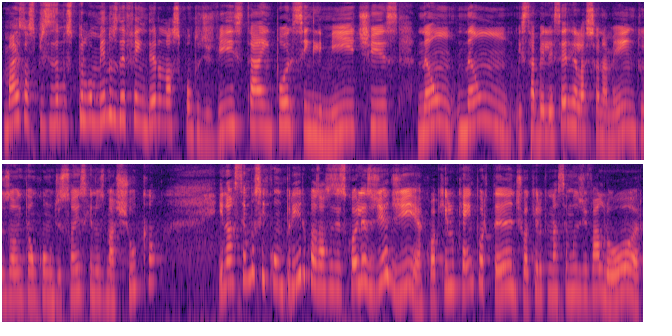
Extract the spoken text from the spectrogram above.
Mas nós precisamos pelo menos defender o nosso ponto de vista, impor sim limites, não, não estabelecer relacionamentos ou então condições que nos machucam. E nós temos que cumprir com as nossas escolhas dia a dia, com aquilo que é importante, com aquilo que nós temos de valor.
